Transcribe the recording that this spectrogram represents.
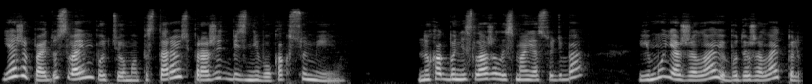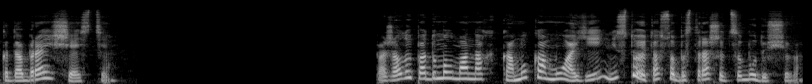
Я же пойду своим путем и постараюсь прожить без него, как сумею. Но как бы ни сложилась моя судьба, ему я желаю и буду желать только добра и счастья. Пожалуй, подумал монах, кому-кому, а ей не стоит особо страшиться будущего.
